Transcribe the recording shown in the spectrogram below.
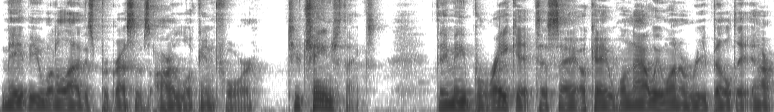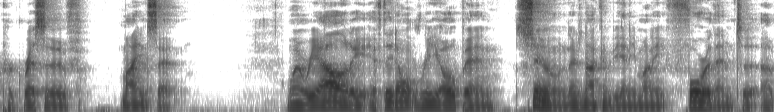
may be what a lot of these progressives are looking for to change things they may break it to say, okay, well, now we want to rebuild it in our progressive mindset. When in reality, if they don't reopen soon, there's not going to be any money for them to uh,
